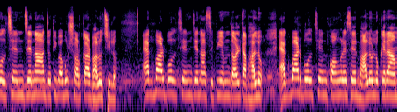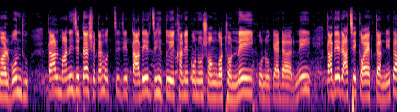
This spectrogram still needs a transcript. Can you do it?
বলছেন যে, না, জ্যোতিবাবুর সরকার ভালো ছিল। একবার বলছেন যে, না, সিপিএম দলটা ভালো। একবার বলছেন, কংগ্রেসের ভালো লোকেরা আমার বন্ধু। তার মানে যেটা, সেটা হচ্ছে যে, তাদের যেহেতু এখানে কোনো সংগঠন নেই, কোনো ক্যাডার নেই, তাদের আছে কয়েকটা নেতা।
